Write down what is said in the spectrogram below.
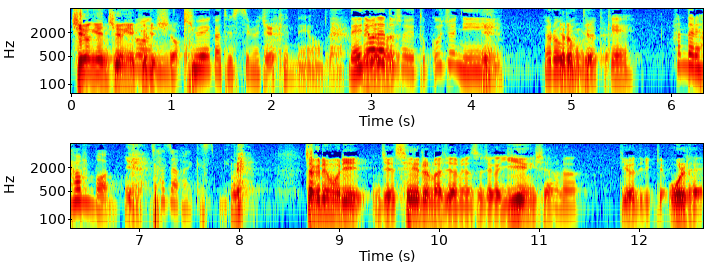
지영엔 지영의 교리쇼. 기회가 됐으면 예. 좋겠네요. 네. 내년에도 저희 또 꾸준히 예. 여러분들께 한 달에 한번 예. 찾아가겠습니다. 네. 자, 그럼 우리 이제 새해를 맞이하면서 제가 이행시 하나 띄워드릴게요. 올해.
